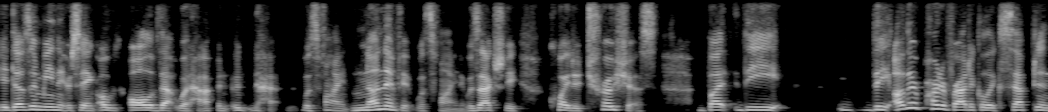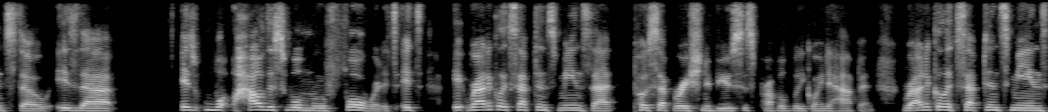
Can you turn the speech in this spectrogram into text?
It doesn't mean that you're saying, oh, all of that what happened uh, was fine. None of it was fine. It was actually quite atrocious. But the the other part of radical acceptance though is that is wh- how this will move forward. It's it's it, radical acceptance means that post separation abuse is probably going to happen. Radical acceptance means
